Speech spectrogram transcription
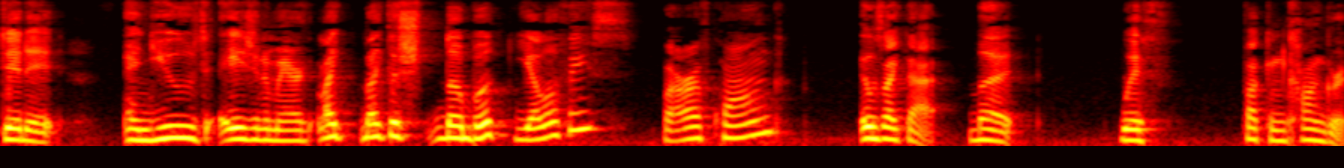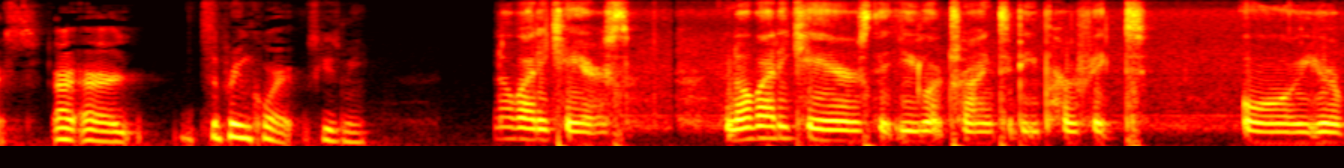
did it and used Asian American like like the the book Yellowface by R.F. Kuang. It was like that, but with fucking Congress or, or Supreme Court, excuse me. Nobody cares. Nobody cares that you are trying to be perfect or you're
